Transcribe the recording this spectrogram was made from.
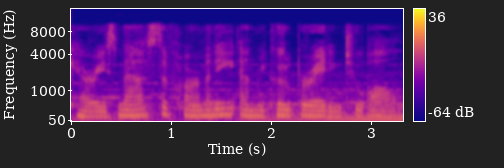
carries massive harmony and recuperating to all,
